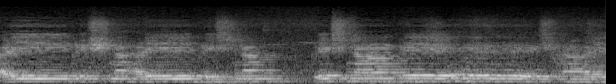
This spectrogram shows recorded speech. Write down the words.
हरे कृष्ण हरे कृष्ण कृष्ण कृष्ण, हरे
